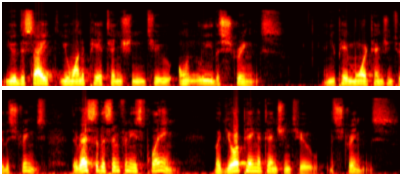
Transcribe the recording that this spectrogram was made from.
you decide you want to pay attention to only the strings and you pay more attention to the strings. The rest of the symphony is playing, but you're paying attention to the strings.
